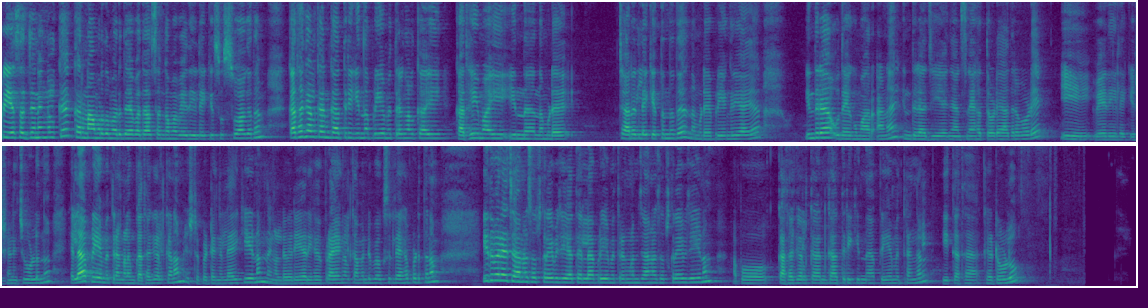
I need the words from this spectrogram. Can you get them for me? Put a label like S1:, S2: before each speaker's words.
S1: പ്രിയ സജ്ജനങ്ങൾക്ക് കർണാമൃതം ഒരു ദേവതാ സംഗമവേദിയിലേക്ക് സുസ്വാഗതം. കഥ കേൾക്കാൻ കാത്തിരിക്കുന്ന പ്രിയ മിത്രങ്ങൾക്കായി കഥയുമായി ഇന്ന് നമ്മുടെ ചാനലിലേക്ക് എത്തുന്നത് നമ്മുടെ പ്രിയങ്കരിയായ ഇന്ദിര ഉദയകുമാർ ആണ്. ഇന്ദിരാജിയെ ഞാൻ സ്നേഹത്തോടെ ആദരവോടെ ഈ വേദിയിലേക്ക് ക്ഷണിച്ചുകൊള്ളുന്നു. എല്ലാ പ്രിയ മിത്രങ്ങളും കഥ കേൾക്കണം. ഇഷ്ടപ്പെട്ടെങ്കിൽ ലൈക്ക് ചെയ്യണം. നിങ്ങളുടെ വിലയേറിയ അഭിപ്രായങ്ങൾ കമന്റ് ബോക്സിൽ രേഖപ്പെടുത്തണം. ഇതുവരെ ചാനൽ സബ്സ്ക്രൈബ് ചെയ്യാത്ത എല്ലാ പ്രിയമിത്രങ്ങളും ചാനൽ സബ്സ്ക്രൈബ് ചെയ്യണം. അപ്പോൾ കഥ കേൾക്കാൻ കാത്തിരിക്കുന്ന പ്രിയമിത്രങ്ങൾ ഈ കഥ കേട്ടോളൂ.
